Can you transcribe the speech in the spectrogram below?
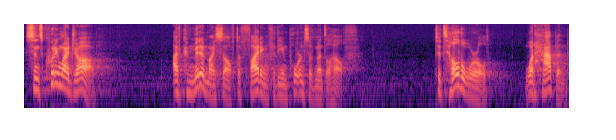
Since quitting my job, I've committed myself to fighting for the importance of mental health, to tell the world what happened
